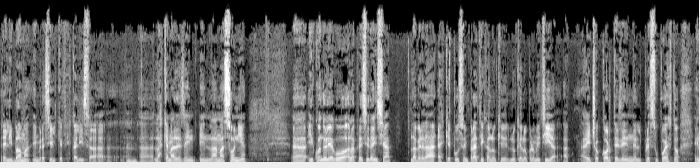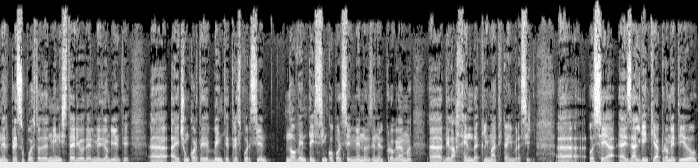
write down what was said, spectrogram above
el IBAMA en Brasil, que fiscaliza eh, eh, las quemadas en, en la Amazonia. y cuando llegó a la presidencia, la verdad es que puso en práctica lo que lo, que lo prometía. Ha, hecho cortes en el presupuesto, en el presupuesto del Ministerio del Medio Ambiente. Uh, ha hecho un corte de 23%. 95% menos en el programa uh, de la agenda climática en Brasil. Uh, o sea, es alguien que ha prometido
